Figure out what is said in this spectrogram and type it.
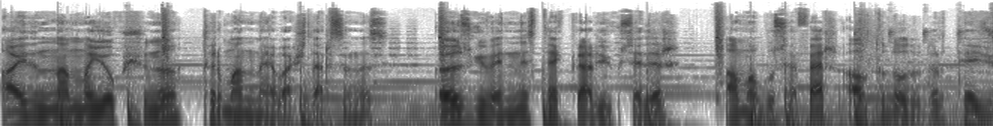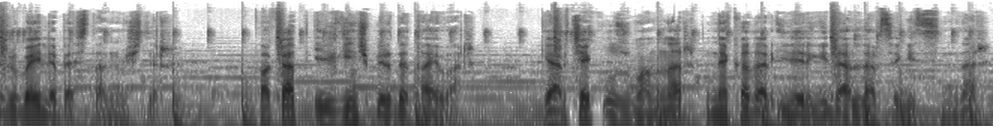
aydınlanma yokuşunu tırmanmaya başlarsınız. Özgüveniniz tekrar yükselir ama bu sefer altı doludur, tecrübeyle beslenmiştir. Fakat ilginç bir detay var. Gerçek uzmanlar ne kadar ileri giderlerse gitsinler,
